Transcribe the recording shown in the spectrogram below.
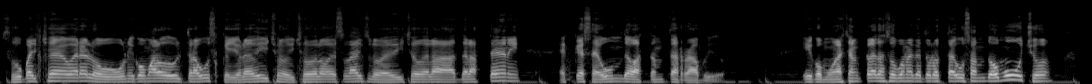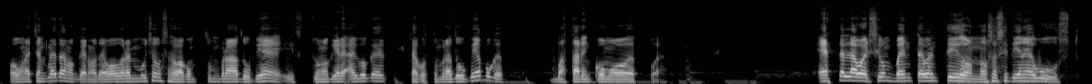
súper chéveres. Lo único malo de Ultra Boost que yo le he dicho, lo he dicho de los slides, lo he dicho de, de las tenis, es que se hunde bastante rápido. Y como una chancleta supone que tú lo estás usando mucho, pues una chancleta no, que no te va a durar mucho, se va a acostumbrar a tu pie. Y si tú no quieres algo que te acostumbre a tu pie, porque va a estar incómodo después. Esta es la versión 2022. No sé si tiene boost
